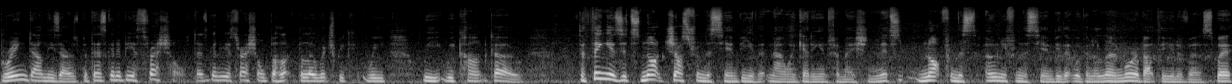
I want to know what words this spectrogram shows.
bring down these errors, but there's going to be a threshold. There's going to be a threshold below which we, we, we, we can't go. The thing is, it's not just from the CMB that now we're getting information, and it's not from this, only from the CMB that we're going to learn more about the universe. We're,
